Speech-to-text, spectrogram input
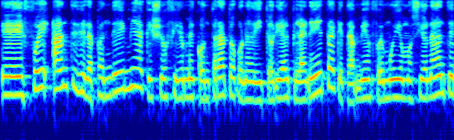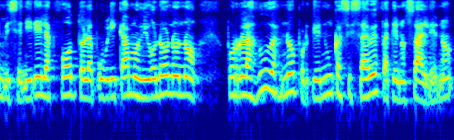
Eh, fue antes de la pandemia que yo firmé contrato con Editorial Planeta, que también fue muy emocionante. Me dicen, iré la foto, la publicamos. Digo, no, no, no, por las dudas no, porque nunca se sabe hasta que no sale, ¿no?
